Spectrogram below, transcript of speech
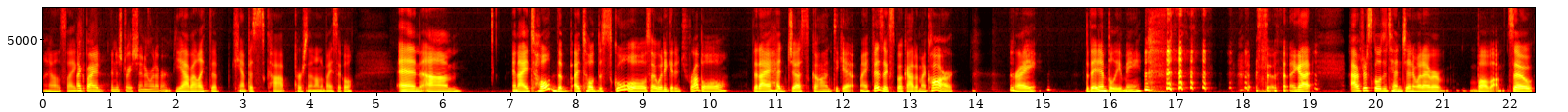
and I was like, like by administration or whatever. Yeah, by like the campus cop person on a bicycle, and um, and I told the I told the school so I wouldn't get in trouble that I had just gone to get my physics book out of my car, right? but they didn't believe me. so then I got after school detention, whatever, blah, blah. So,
